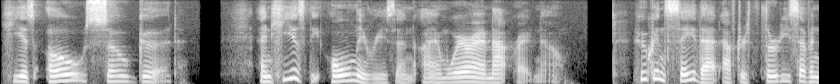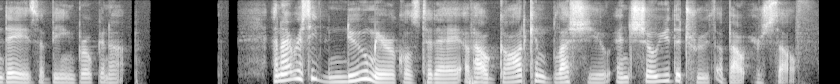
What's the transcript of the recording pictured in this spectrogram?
He is oh so good. And He is the only reason I am where I am at right now. Who can say that after 37 days of being broken up? And I received new miracles today of how God can bless you and show you the truth about yourself.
